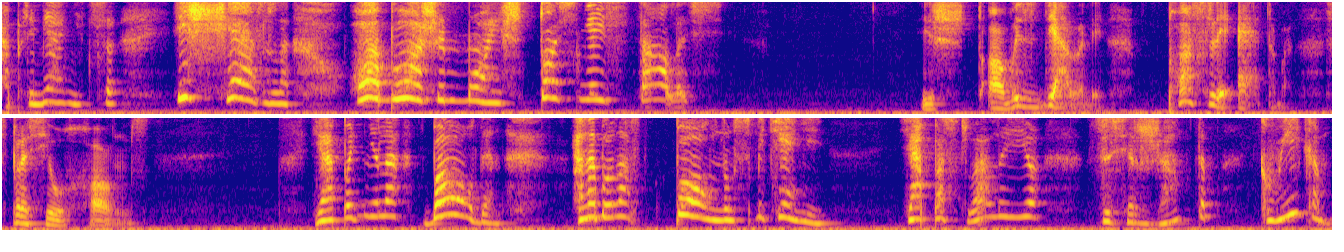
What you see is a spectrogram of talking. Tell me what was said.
а племянница исчезла. О, боже мой, что с ней сталось? И что вы сделали после этого? спросил Холмс. Я подняла Болден. Она была в полном смятении. Я послала ее за сержантом Квиком.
